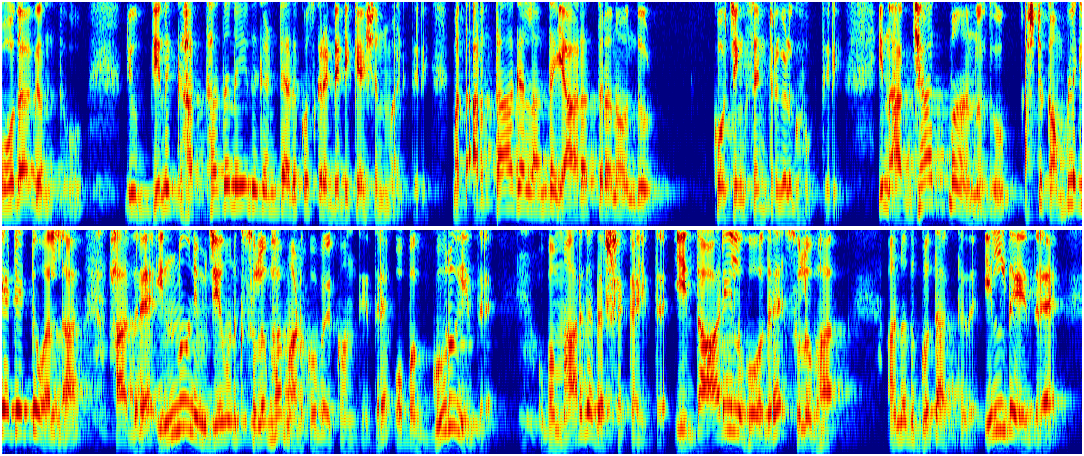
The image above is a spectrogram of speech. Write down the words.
ಹೋದಾಗಂತೂ ನೀವು ದಿನಕ್ಕೆ ಹತ್ತು, ಹದಿನೈದು ಗಂಟೆ ಅದಕ್ಕೋಸ್ಕರ ಡೆಡಿಕೇಶನ್ ಮಾಡ್ತೀರಿ. ಮತ್ತು ಅರ್ಥ ಆಗಲ್ಲ ಅಂತ ಯಾರ ಹತ್ರನೋ ಒಂದು ಕೋಚಿಂಗ್ ಸೆಂಟರ್ಗಳಿಗೆ ಹೋಗ್ತೀರಿ. ಇನ್ನು ಅಧ್ಯಾತ್ಮ ಅನ್ನೋದು ಅಷ್ಟು ಕಾಂಪ್ಲಿಕೇಟೆಡ್ಡು ಅಲ್ಲ. ಆದರೆ ಇನ್ನೂ ನಿಮ್ಮ ಜೀವನಕ್ಕೆ ಸುಲಭ ಮಾಡ್ಕೋಬೇಕು ಅಂತಿದ್ದರೆ ಒಬ್ಬ ಗುರು ಇದ್ದರೆ ಒಬ್ಬ ಮಾರ್ಗದರ್ಶಕ ಇದ್ದರೆ ಈ ದಾರಿಲಿ ಹೋದರೆ ಸುಲಭ ಅನ್ನೋದು ಗೊತ್ತಾಗ್ತದೆ. ಇಲ್ಲದೆ ಇದ್ದರೆ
